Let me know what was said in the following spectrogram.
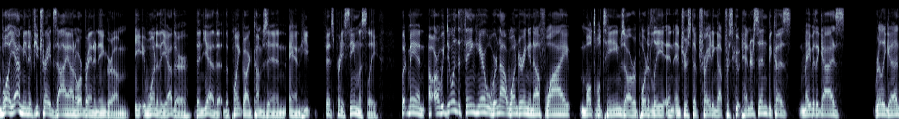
Well, yeah, I mean, if you trade Zion or Brandon Ingram, one or the other, then yeah, the, the point guard comes in and he fits pretty seamlessly. But man, are we doing the thing here where we're not wondering enough why multiple teams are reportedly in interest of trading up for Scoot Henderson because maybe the guy's really good?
